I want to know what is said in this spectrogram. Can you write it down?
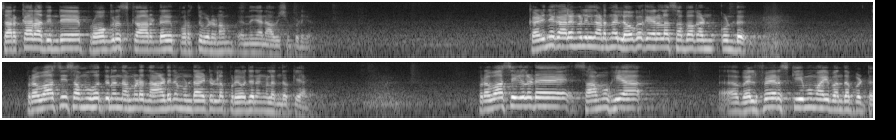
സർക്കാർ അതിന്റെ പ്രോഗ്രസ് കാർഡ് പുറത്തുവിടണം എന്ന് ഞാൻ ആവശ്യപ്പെടുകയാണ്. കഴിഞ്ഞ കാലങ്ങളിൽ നടന്ന ലോക കേരള സഭ കൊണ്ട് പ്രവാസി സമൂഹത്തിനും നമ്മുടെ നാടിനും ഉണ്ടായിട്ടുള്ള പ്രയോജനങ്ങൾ എന്തൊക്കെയാണ്? പ്രവാസികളുടെ സാമൂഹ്യ വെൽഫെയർ സ്കീമുമായി ബന്ധപ്പെട്ട്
